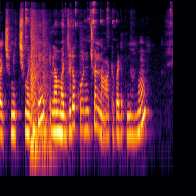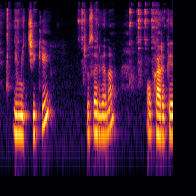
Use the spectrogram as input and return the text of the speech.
పచ్చిమిర్చి. మట్టికి ఇలా మధ్యలో కొంచెం నాటు పెడుతున్నాను. ఈ మిర్చికి. చూసారు కదా? ఒక అర కే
